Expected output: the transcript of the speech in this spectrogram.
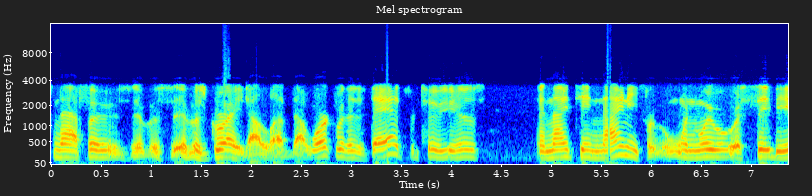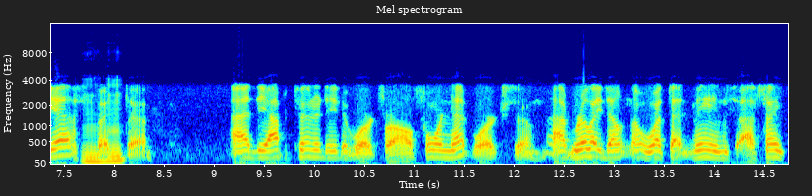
snafus. It was it was great. I loved. I worked with his dad for two years in 1990 for when we were with CBS, but. Uh, I had the opportunity to work for all four networks. So I really don't know what that means. I think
